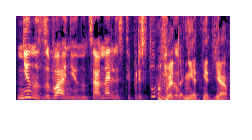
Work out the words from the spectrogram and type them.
неназывания национальности В преступников. это, нет, нет, я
